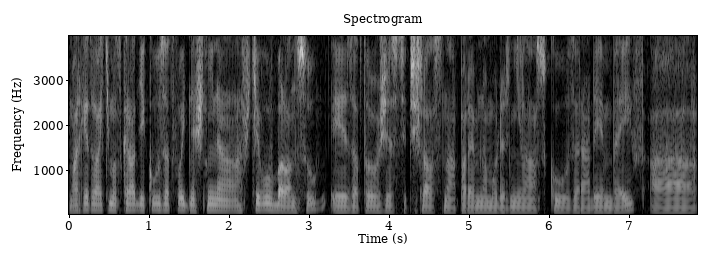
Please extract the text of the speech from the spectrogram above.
Marketo, já ti moc krát děkuju za tvoji dnešní návštěvu v Balansu i za to, že jsi přišla s nápadem na moderní lásku za rádiem Wave a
